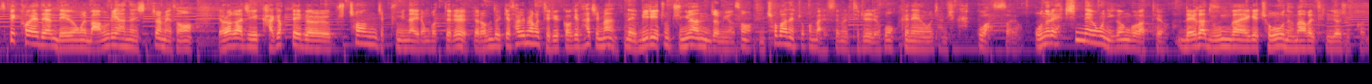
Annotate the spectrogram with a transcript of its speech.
스피커에 대한 내용을 마무리하는 시점에서 여러 가지 가격대별 추천 제품이나 이런 것들을 여러분들께 설명을 드릴 거긴 하지만 네, 미리 좀 중요한 점이어서 초반에 조금 말씀을 드리려고 그 내용을 잠시 갖고 왔어요. 오늘의 핵심 내용은 이건 것 같아요. 내가 누군가에게 좋은 음악을 들려줄 거면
